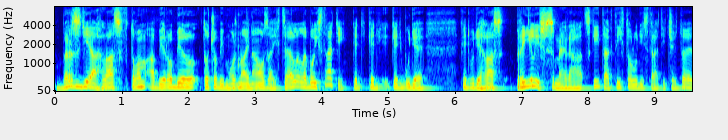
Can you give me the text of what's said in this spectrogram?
brzdia hlas v tom, aby robil to, čo by možno aj naozaj chcel, lebo ich stratí, keď, keď, keď bude keď bude hlas príliš smerácky, tak týchto ľudí stratí. Čiže to je,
